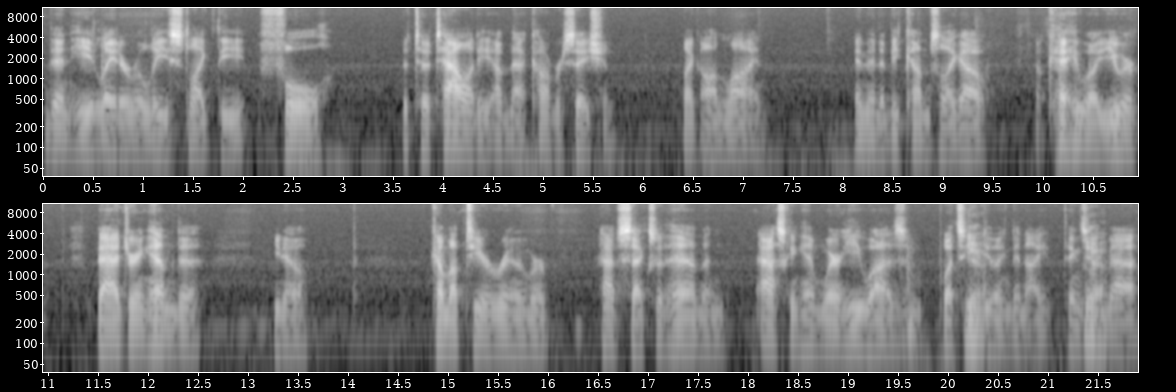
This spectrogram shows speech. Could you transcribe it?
then he later released like the full, the totality of that conversation, like online. And then it becomes like, oh, okay, well, you were badgering him to, you know, come up to your room or have sex with him and asking him where he was and what's he Yeah. doing tonight, things Yeah. like that.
